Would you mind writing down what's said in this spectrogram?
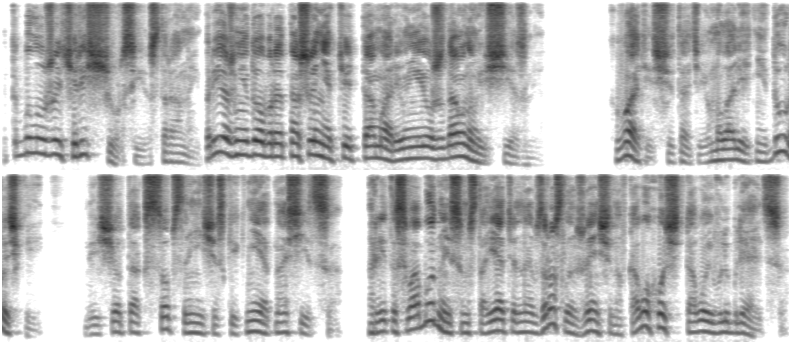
Это было уже чересчур с ее стороны. Прежние добрые отношения к тете Тамаре у нее уже давно исчезли. Хватит считать ее малолетней дурочкой, да еще так собственнически к ней относиться. Рита свободная и самостоятельная взрослая женщина, в кого хочет, того и влюбляется.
